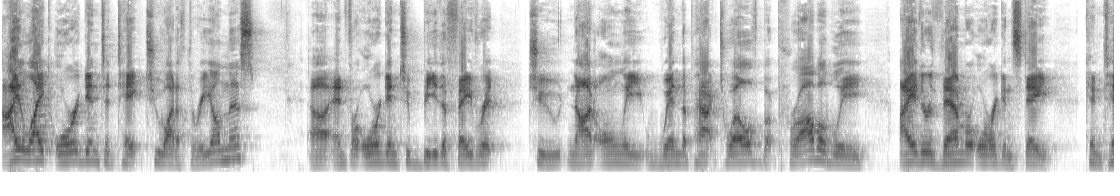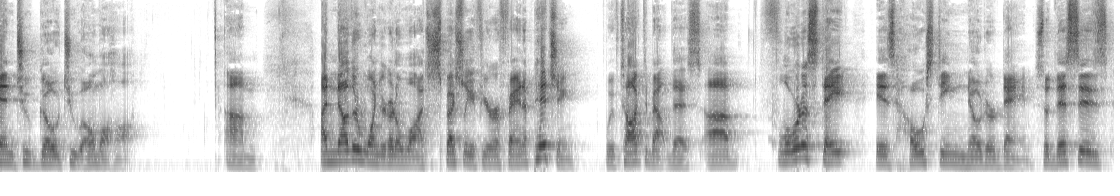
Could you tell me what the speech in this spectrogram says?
I like Oregon to take two out of three on this, uh, and for Oregon to be the favorite to not only win the Pac 12, but probably either them or Oregon State contend to go to Omaha. Um, another one you're going to watch, especially if you're a fan of pitching. We've talked about this. Uh, Florida State is hosting Notre Dame. So this is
